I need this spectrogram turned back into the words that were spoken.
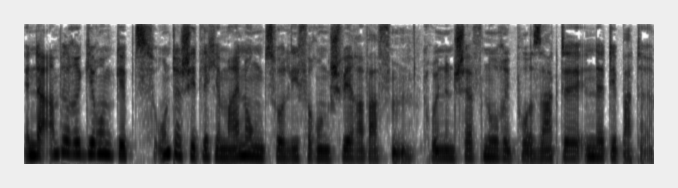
In der Ampelregierung gibt es unterschiedliche Meinungen zur Lieferung schwerer Waffen. Grünen-Chef Nuripur sagte in der Debatte.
